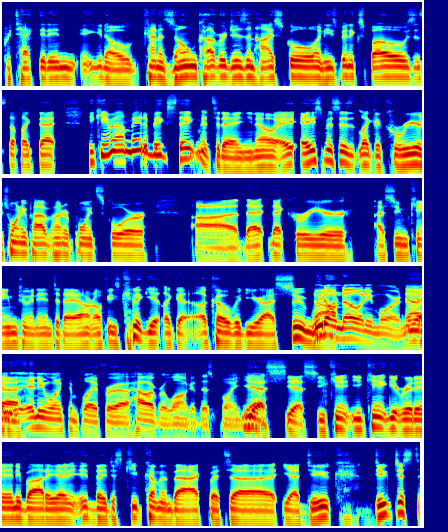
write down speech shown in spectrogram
protected in you know kind of zone coverages in high school and he's been exposed and stuff like that. He came out and made a big statement today. And you know, a- Abmas is like a career 2,500 point scorer. Uh, that that career I assume came to an end today. I don't know if he's going to get like a, a, COVID year. I assume not. we don't know anymore. Now yeah. anyone can play for uh, however long at this point. Yeah. Yes, yes. You can't you can't get rid of anybody. They just keep coming back. But uh, yeah, Duke Duke just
